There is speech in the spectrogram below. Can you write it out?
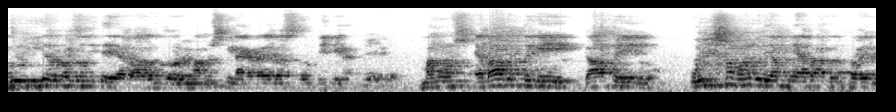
দুই ঈদের রজনীতে আবাদত করবে মানুষ কিনাকাটায় ব্যস্ত, ঠিক কিনা? মানুষ এবাদত থেকে গাফেল। ওই সময় যদি আপনি এবাদত করেন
